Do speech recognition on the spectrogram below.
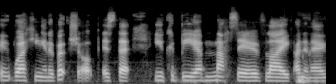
eh, working in a bookshop is that you could be a massive like i don't know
